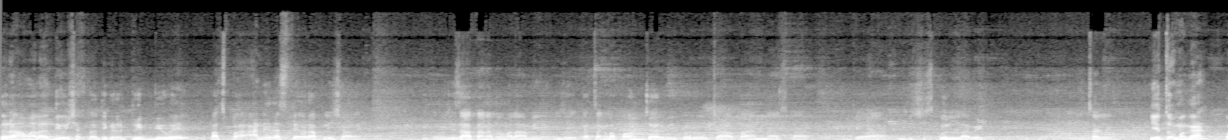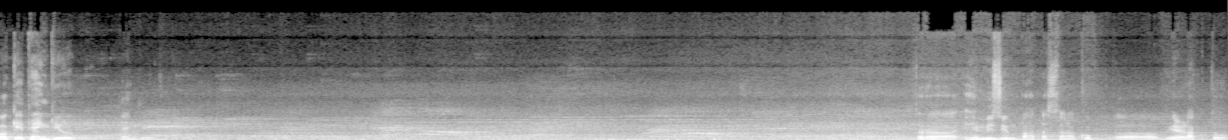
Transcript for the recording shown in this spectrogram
तर आम्हाला देऊ शकता. तिकडे ट्रिप बी होईल. पाच पा आणि रस्त्यावर आपली शाळा आहे. तिथं म्हणजे जाताना तुम्हाला आम्ही म्हणजे का चांगला पाहुणचार बी करू चहा पान नाश्ता किंवा स्कूलला भेट. चालेल. येतो मग हां? ओके थँक्यू थँक्यू तर हे म्युझियम पाहत असताना खूप वेळ लागतो.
